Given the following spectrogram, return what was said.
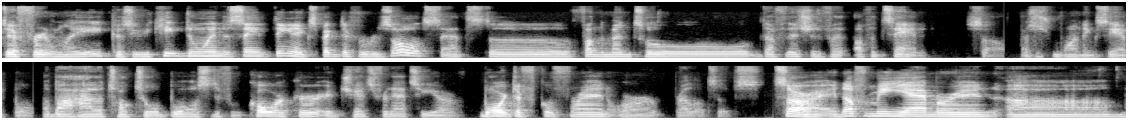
differently. Because if you keep doing the same thing and expect different results, that's the fundamental definition of, of insanity. So that's just one example about how to talk to a boss, a different coworker, and transfer that to your more difficult friend or relatives. So all right, enough of me yammering. Um,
